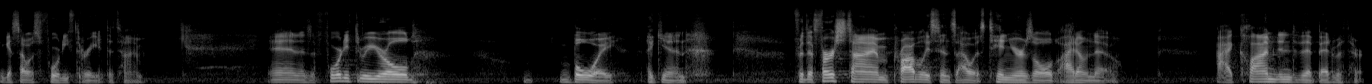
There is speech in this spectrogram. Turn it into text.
I guess I was 43 at the time. And as a 43 year old boy, again, for the first time, probably since I was 10 years old, I don't know, I climbed into that bed with her.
